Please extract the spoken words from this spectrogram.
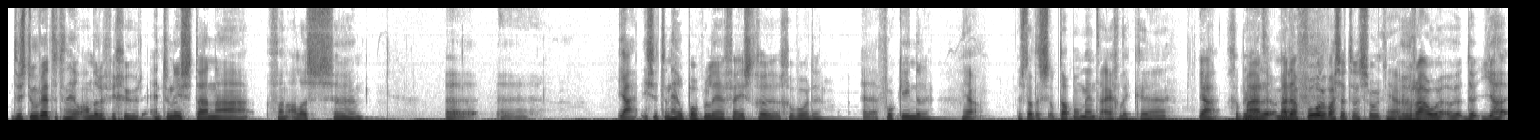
Dus toen werd het een heel andere figuur. En toen is daarna van alles, eh, eh, ja, is het een heel populair feest ge- geworden voor kinderen. ja. Dus dat is op dat moment eigenlijk Ja, gebeurd. maar, maar ja. daarvoor was het een soort Ja. rauwe... de, ja,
